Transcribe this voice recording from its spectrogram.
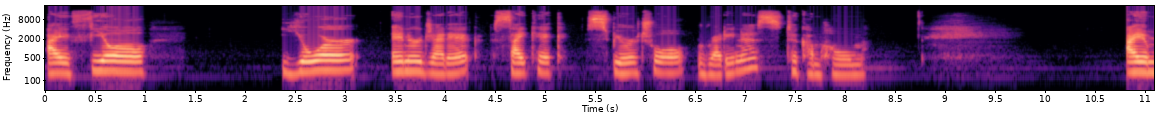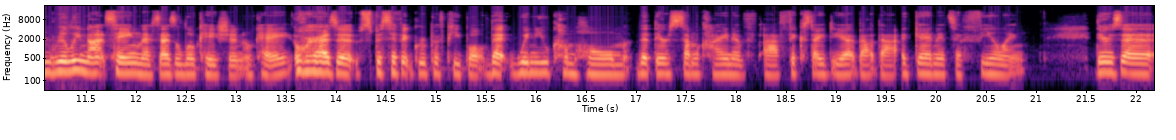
I feel your energetic, psychic, spiritual readiness to come home I am really not saying this as a location, okay, or as a specific group of people. That when you come home, that there's some kind of uh, fixed idea about that. Again, it's a feeling. There's a,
